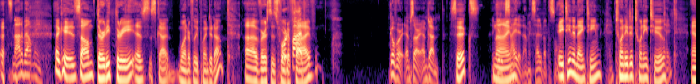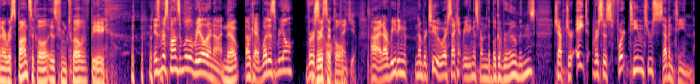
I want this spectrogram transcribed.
it's not about me. Okay, it's Psalm 33, as Scott wonderfully pointed out, uh, verses 4, Four to to five. 5, Go for it. I'm sorry. I'm done. 6, I get 9, excited. I'm excited about the song. 18 to 19, Okay. 20 to 22, Okay. and our responsicle is from 12b. Is responsible real or not? nope. Okay, what is real? Versicle. Versicle. Thank you. All right, our reading number two, our second reading is from the book of Romans, chapter 8, verses 14 through 17.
